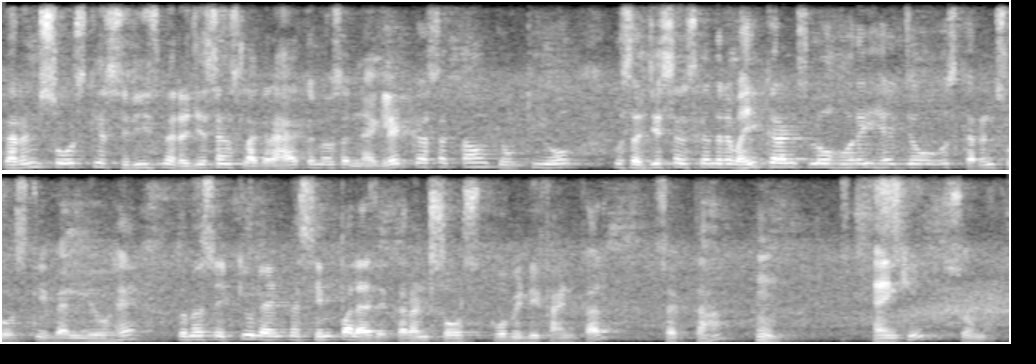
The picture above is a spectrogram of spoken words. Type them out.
करंट सोर्स के सीरीज़ में रजिस्टेंस लग रहा है तो मैं उसे नेगलेक्ट कर सकता हूँ, क्योंकि वो उस रजिस्टेंस के अंदर वही करंट फ्लो हो रही है, जो उस करंट सोर्स की वैल्यू है। तो मैं उसे इक्विवेलेंट में simple as a current source को भी डिफाइन कर सकता हूँ। थैंक यू सो मच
